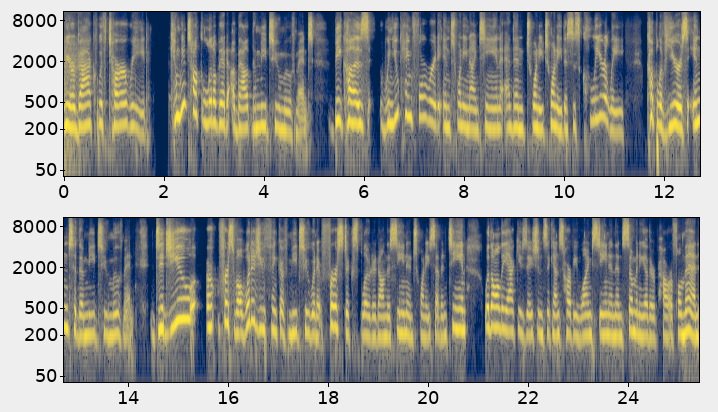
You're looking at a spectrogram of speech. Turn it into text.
We are back with Tara Reade. Can we talk a little bit about the Me Too movement? Because when you came forward in 2019 and then 2020, this is clearly a couple of years into the Me Too movement. Did you, er, first of all, what did you think of Me Too when it first exploded on the scene in 2017 with all the accusations against Harvey Weinstein and then so many other powerful men?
